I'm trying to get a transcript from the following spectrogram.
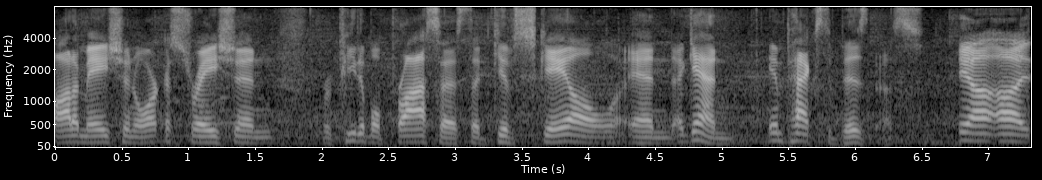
automation, orchestration, repeatable process that gives scale and, again, impacts the business. Yeah, uh,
